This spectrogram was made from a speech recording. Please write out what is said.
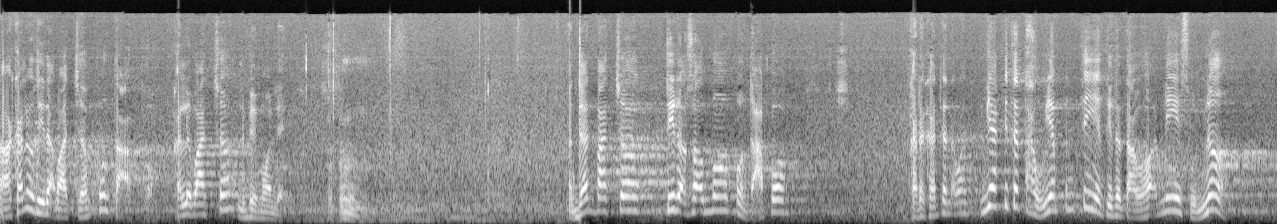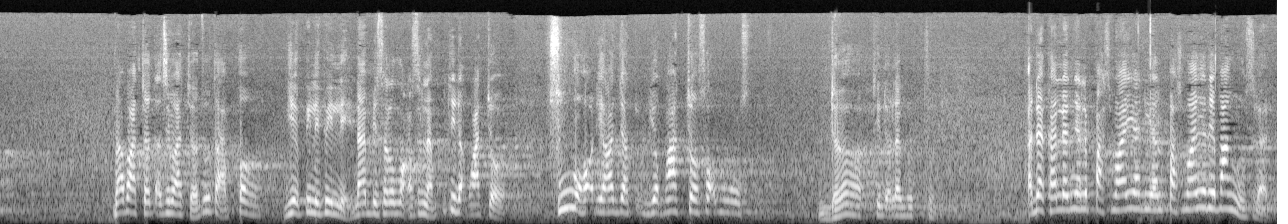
ha, kalau tidak baca pun tak apa. Kalau baca lebih molek. Hmm. dan baca tidak sama pun tak apa. Kadang-kadang nak baca. Biar kita tahu. Yang penting yang kita tahu. Hak ni sunnah. Nak baca tak baca tu tak apa. Dia pilih-pilih. Nabi SAW pun tidak baca. Semua dia ajar dia baca semua dah tidak lagu tu. Ada kalanya lepas maya dia lepas maya dia bangun selalu.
